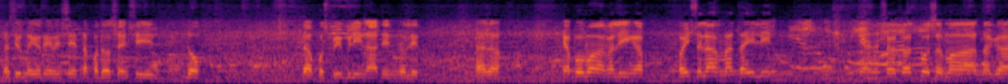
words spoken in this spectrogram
Kasi may reseta pa daw sa si Doc. Tapos bibili natin ulit. Ano? Yan po mga kalingap. Bye, salamat Aileen. Yan, shoutout po sa mga taga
